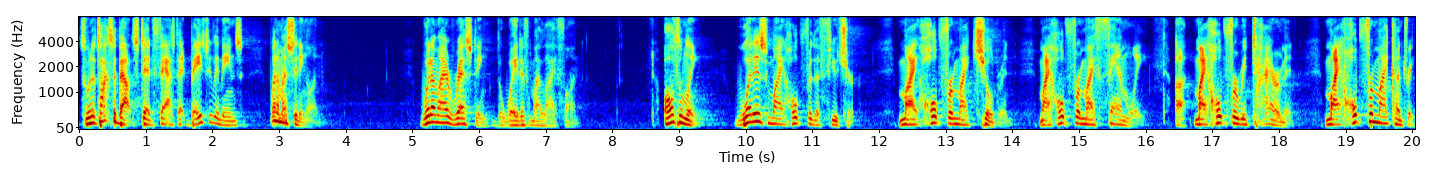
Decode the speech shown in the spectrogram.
So when it talks about steadfast, that basically means what am I sitting on? What am I resting the weight of my life on? Ultimately, what is my hope for the future? My hope for my children, my hope for my family, uh, my hope for retirement, my hope for my country.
